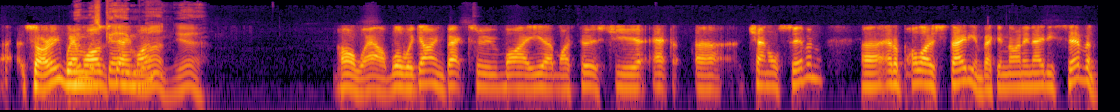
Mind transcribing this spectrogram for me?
Uh, sorry, when, was, game, one? Yeah. Oh wow! Well, we're going back to my uh, my first year at uh, Channel Seven uh, at Apollo Stadium back in 1987.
